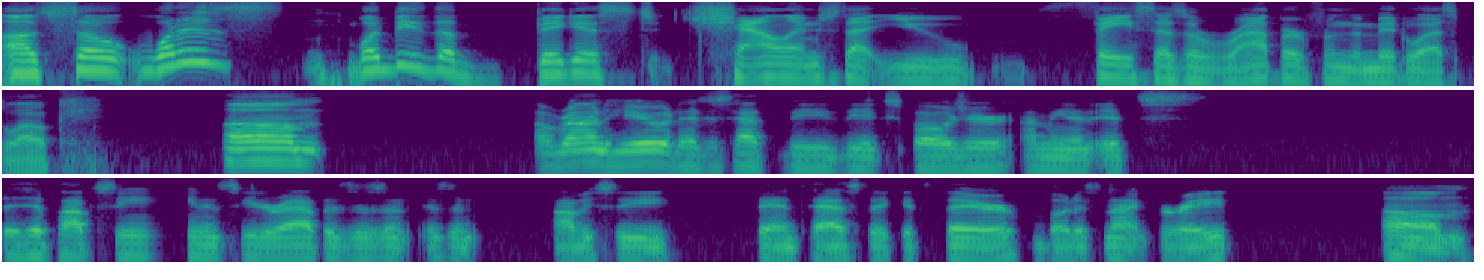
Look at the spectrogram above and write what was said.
Uh, so what is what'd be the biggest challenge that you face as a rapper from the Midwest bloke? Um, around here would just have to be the exposure. I mean, it's the hip hop scene in Cedar Rapids isn't isn't obviously fantastic. It's there, but it's not great. Um,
